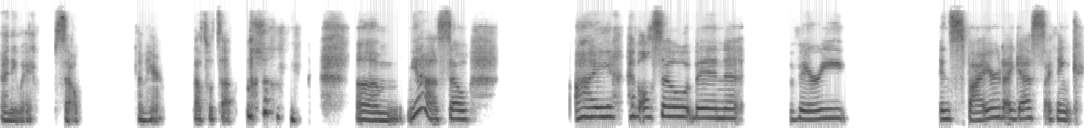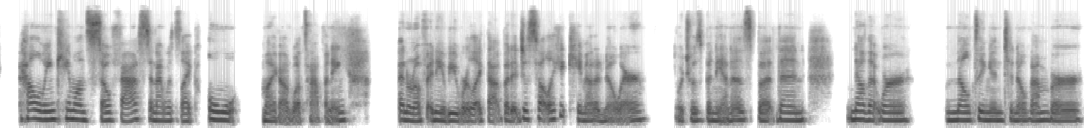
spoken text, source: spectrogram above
anyway so i'm here. That's what's up. Um yeah so i have also been very inspired i guess. I think Halloween came on so fast and I was like, oh my God, what's happening? I don't know if any of you were like that, but it just felt like it came out of nowhere, which was bananas. But then now that we're melting into November,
